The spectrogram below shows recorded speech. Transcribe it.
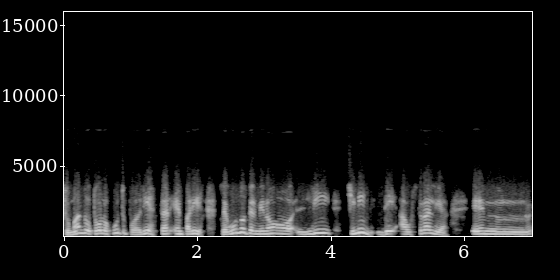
sumando todos los puntos, podría estar en París. Segundo terminó Lee Chinin de Australia en,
